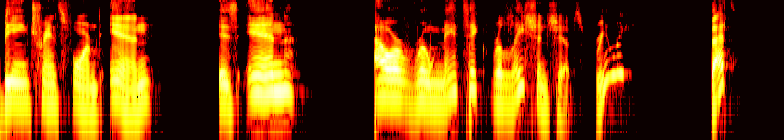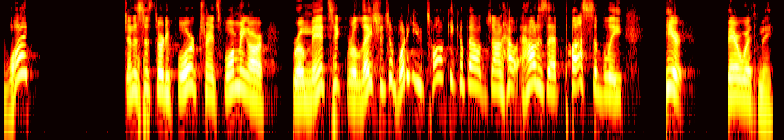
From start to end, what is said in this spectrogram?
being transformed in is in our romantic relationships. Really? That's what? Genesis 34, transforming our romantic relationship. What are you talking about, John? How, how does that possibly? Here, bear with me.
